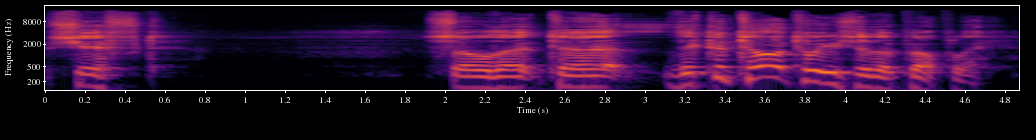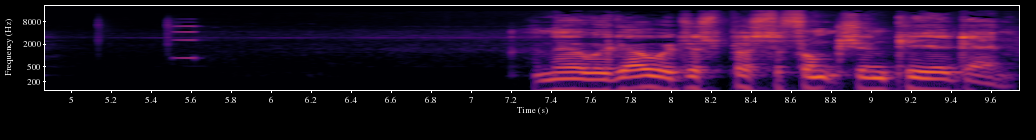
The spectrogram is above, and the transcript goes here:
shift so that uh, they could talk to each other properly. And there we go, we just press the function key again.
